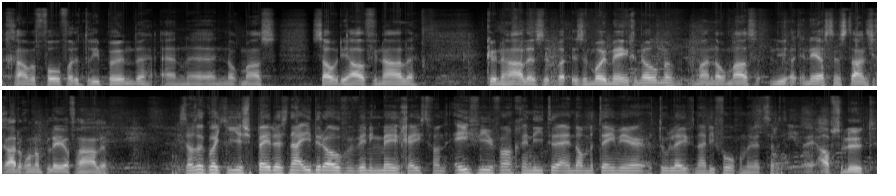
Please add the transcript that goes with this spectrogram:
gaan we vol voor de drie punten. En nogmaals, zouden die halve finale kunnen halen, is het, is het mooi meegenomen. Maar nogmaals, nu in eerste instantie gaat er gewoon een play-off halen. Is dat ook wat je je spelers na iedere overwinning meegeeft? Van even hiervan genieten en dan meteen weer toeleven naar die volgende wedstrijd? Nee, absoluut.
